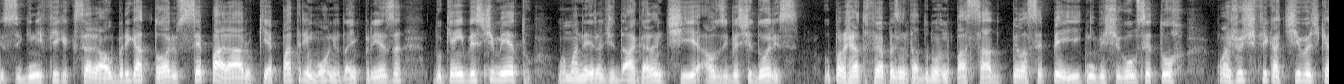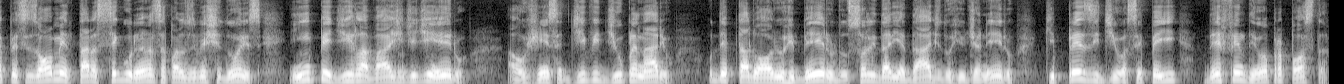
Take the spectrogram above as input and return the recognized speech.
isso significa que será obrigatório separar o que é patrimônio da empresa do que é investimento, uma maneira de dar garantia aos investidores. O projeto foi apresentado no ano passado pela CPI que investigou o setor, com a justificativa de que é preciso aumentar a segurança para os investidores e impedir lavagem de dinheiro. A urgência dividiu o plenário. O deputado Áureo Ribeiro, do Solidariedade do Rio de Janeiro, que presidiu a CPI, defendeu a proposta.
